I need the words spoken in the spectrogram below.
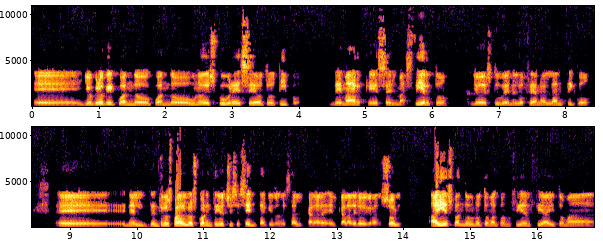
Eh, yo creo que cuando, cuando uno descubre ese otro tipo de mar, que es el más cierto, yo estuve en el Océano Atlántico eh, en el, entre los paralelos 48 y 60, que es donde está el, caladero de Gran Sol. Ahí es cuando uno toma conciencia y toma,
